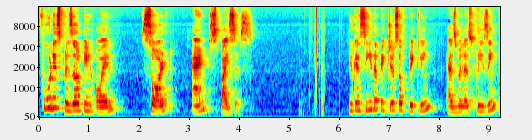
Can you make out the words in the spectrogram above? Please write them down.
Food is preserved in oil, salt and spices. You can see the pictures of prickling as well as freezing.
